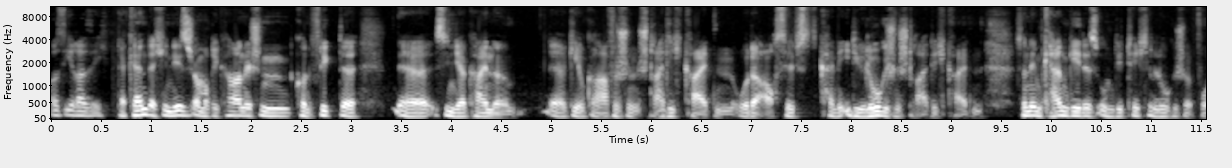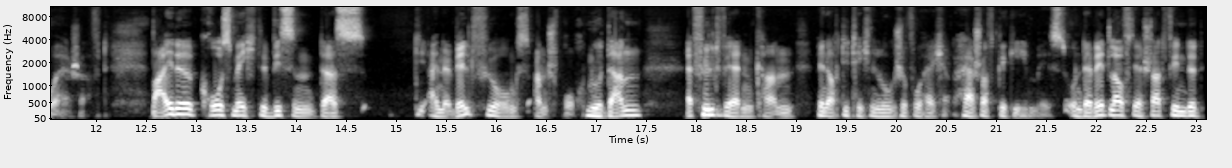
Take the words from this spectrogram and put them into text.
aus Ihrer Sicht? Der Kern der chinesisch-amerikanischen Konflikte äh, sind ja keine äh, geografischen Streitigkeiten oder auch selbst keine ideologischen Streitigkeiten, sondern im Kern geht es um die technologische Vorherrschaft. Beide Großmächte wissen, dass die, eine Weltführungsanspruch nur dann erfüllt werden kann, wenn auch die technologische Vorherrschaft gegeben ist. Und der Wettlauf, der stattfindet,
